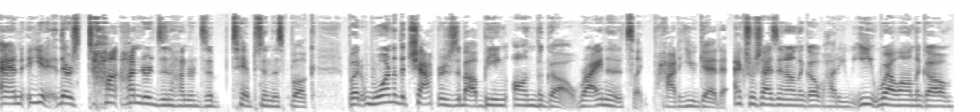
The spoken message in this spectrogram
And you know, there's ton hundreds and hundreds of tips in this book, but one of the chapters is about being on the go, right? And it's like, how do you get exercising on the go? How do you eat well on the go?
